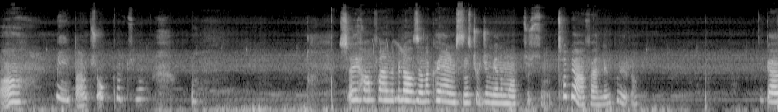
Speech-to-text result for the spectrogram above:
Ah, midem çok kötü. Şey hanımefendi biraz yana kayar mısınız? Çocuğum yanıma otursun. Tabii hanımefendi buyurun. Gel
